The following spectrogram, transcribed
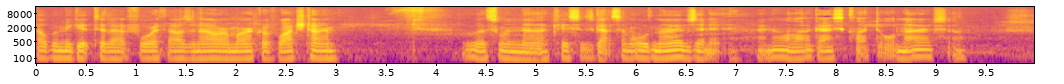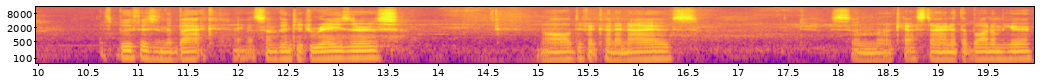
helping me get to that 4,000 hour mark of watch time. Ooh, this one uh, case has got some old knives in it. I know a lot of guys collect old knives, so this booth is in the back. I got some vintage razors, all different kind of knives. Some uh, cast iron at the bottom here.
